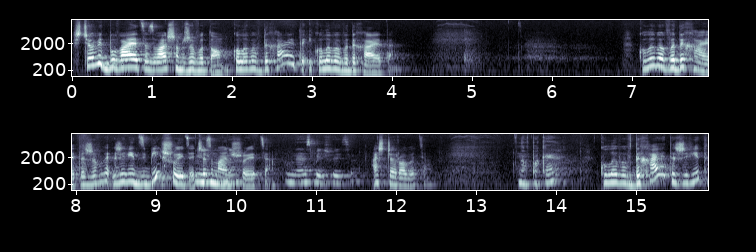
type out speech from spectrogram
що відбувається з вашим животом? Коли ви вдихаєте і коли ви видихаєте? Коли ви видихаєте, живіт збільшується чи Ні, ні. зменшується? Не збільшується. А що робиться? Навпаки. Коли ви вдихаєте живіт,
